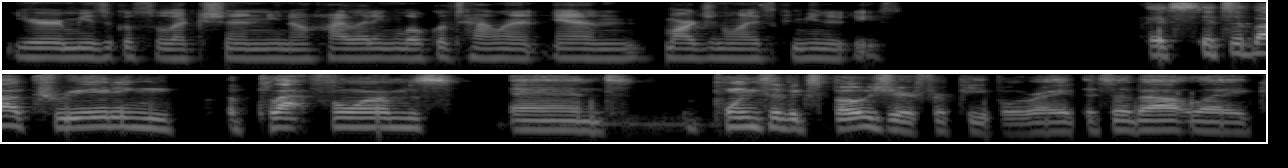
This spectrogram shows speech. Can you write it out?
your musical selection, you know, highlighting local talent and marginalized communities? It's it's about creating uh, platforms and points of exposure for people, right? It's about like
